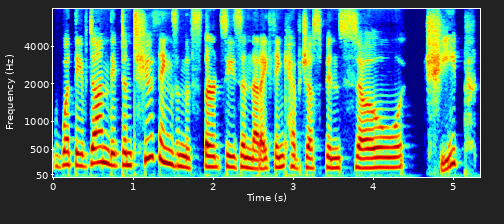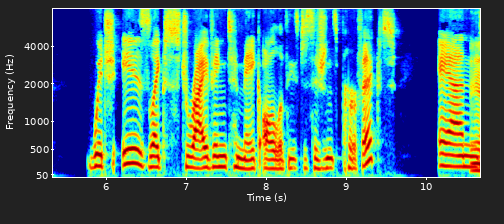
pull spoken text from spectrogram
what they've done they've done two things in this third season that i think have just been so cheap which is like striving to make all of these decisions perfect and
